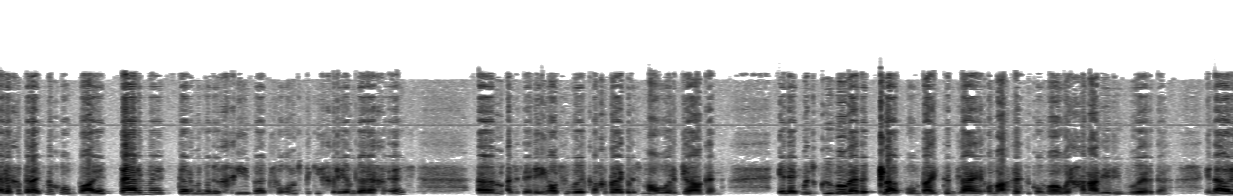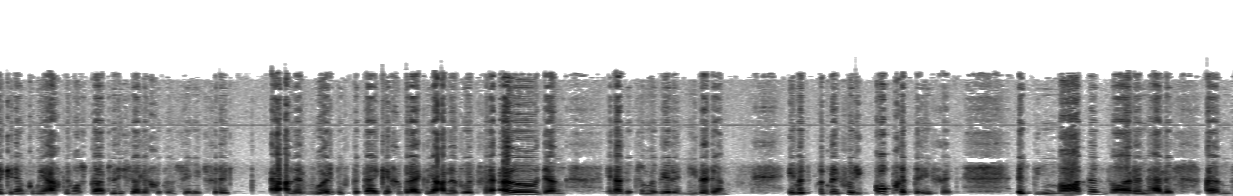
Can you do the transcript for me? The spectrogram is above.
Hulle gebruik nogal baie terme, terminologie wat vir ons bietjie vreemderig is. Ehm um, as ek net die Engelse woord kan gebruik, is malware jargon. En ek moes Google dat dit klap om by te bly om agter te kom waaroor gaan al hierdie woorde. En nou reken dan kom jy agter ons praat oor dieselfde goed ons sê net vir 'n ander woord of baie keer gebruik hulle 'n ander woord vir 'n ou ding en dan is dit sommer weer 'n nuwe ding. En wat wat my voor die kop getref het, is die mate waarin hulle ehm um,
